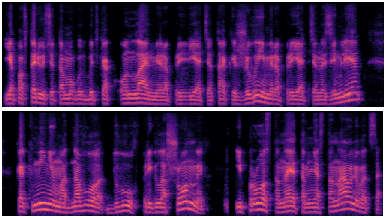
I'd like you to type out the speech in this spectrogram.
я повторюсь, это могут быть как онлайн мероприятия, так и живые мероприятия на земле, как минимум одного-двух приглашенных, и просто на этом не останавливаться,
